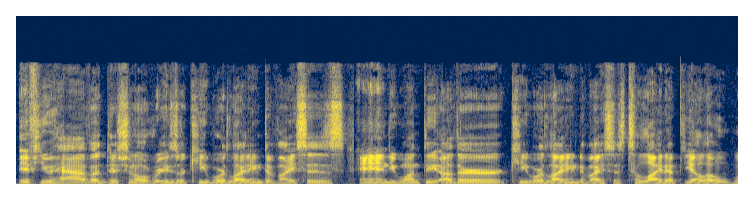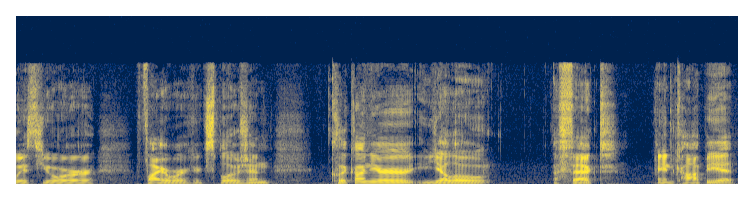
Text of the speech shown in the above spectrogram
If you have additional Razer keyboard lighting devices and you want the other keyboard lighting devices to light up yellow with your firework explosion, click on your yellow effect and copy it.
